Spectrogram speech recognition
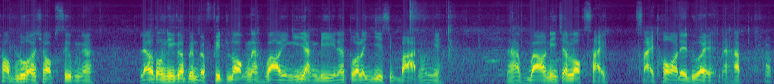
ชอบรั่วชอบซึมนะ แล้วตรงนี้ก็เป็นแบบฟิตล็อกนะวาล์วอย่างนี้อย่างดีนะตัวละ 20 บาทมั้งเนี่ยนะครับวาล์วนี้จะล็อกสายสายท่อได้ด้วยนะครับครับ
